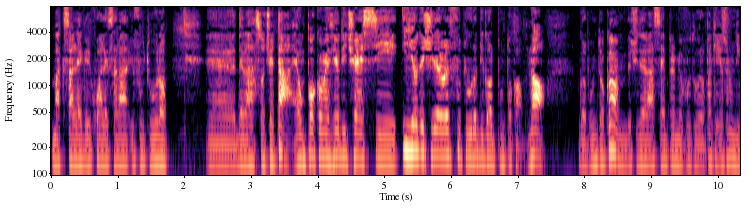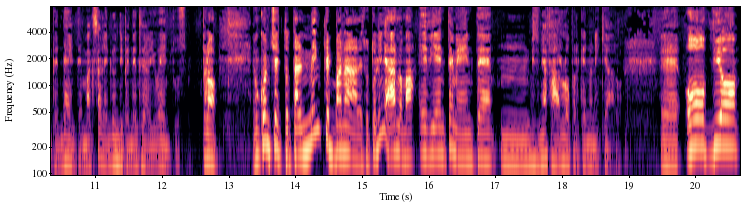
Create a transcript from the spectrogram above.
Max Allegri quale sarà il futuro eh, della società. È un po' come se io dicessi io deciderò il futuro di gol.com. No, gol.com deciderà sempre il mio futuro, perché io sono un dipendente, Max Allegri è un dipendente della Juventus. Però è un concetto talmente banale sottolinearlo, ma evidentemente mh, mm, bisogna farlo perché non è chiaro. Eh, ovvio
